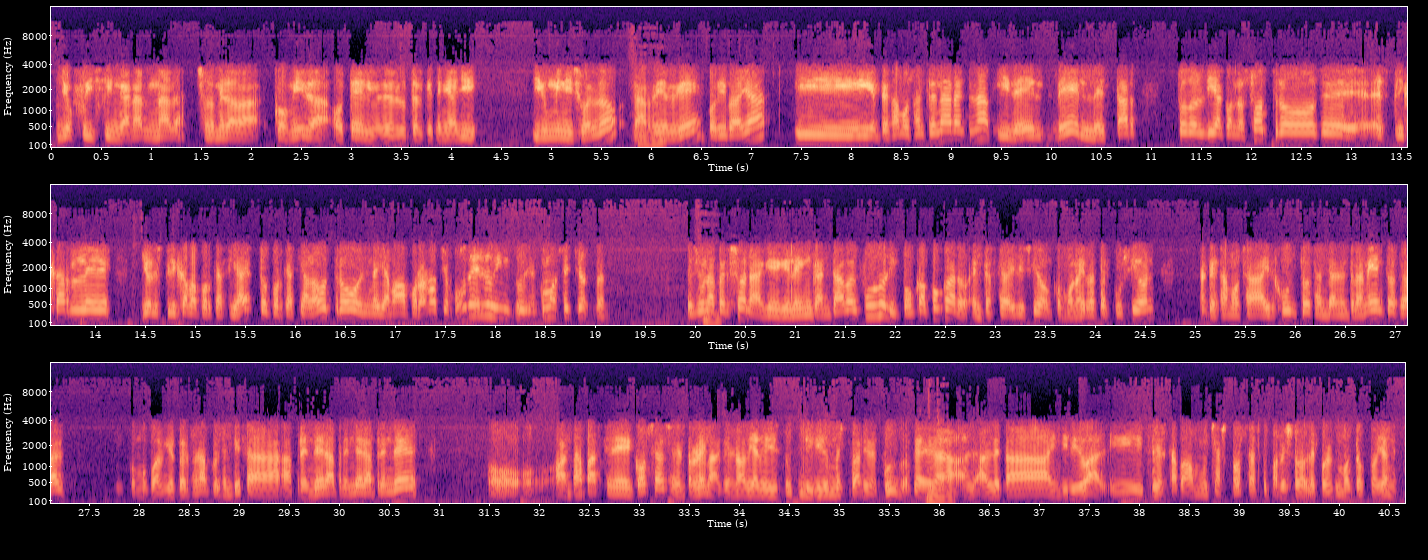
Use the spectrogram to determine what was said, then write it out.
Yo fui sin ganar nada, solo me daba comida, hotel, el hotel que tenía allí y un mini sueldo. Me arriesgué por ir para allá y empezamos a entrenar, a entrenar y de él, de él estar todo el día con nosotros, eh, explicarle, yo le explicaba por qué hacía esto, por qué hacía lo otro, él me llamaba por la noche, joder, ¿y ¿cómo has hecho? Bueno, es una persona que, que le encantaba el fútbol y poco a poco, claro, en tercera división, como no hay repercusión, empezamos a ir juntos, a entrar en entrenamientos, tal, y como cualquier persona, pues empieza a aprender, a aprender, a aprender, o, o a taparse de cosas. El problema que él no había vivido, vivido un vestuario de fútbol, que era al- atleta individual y se le escapaban muchas cosas, que por eso después montó follones.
